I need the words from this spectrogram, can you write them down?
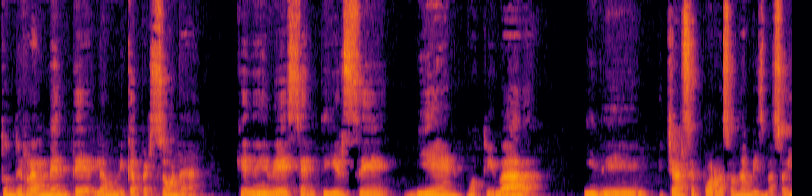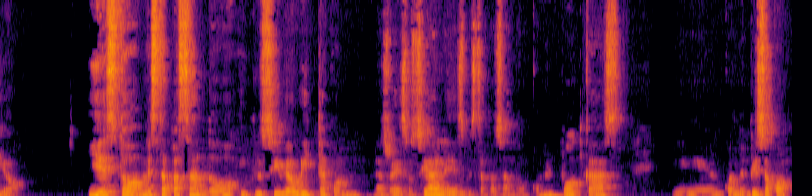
donde realmente la única persona que debe sentirse bien, motivada y de echarse porras a una misma soy yo. Y esto me está pasando inclusive ahorita con las redes sociales, me está pasando con el podcast. Eh, cuando, empiezo a,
